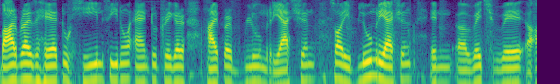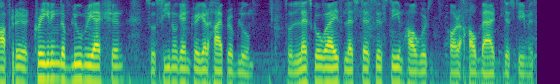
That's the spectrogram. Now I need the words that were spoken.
Barbara is here to heal Cyno and to trigger Hyper Bloom reaction. Sorry, Bloom reaction in uh, which way uh, after triggering the Bloom reaction, so Cyno can trigger Hyper Bloom. So let's go guys, let's test this team, how good or how bad this team is.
